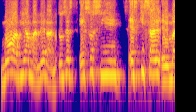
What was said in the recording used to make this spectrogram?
no había manera, ¿no? Entonces, eso sí es quizá el mayor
